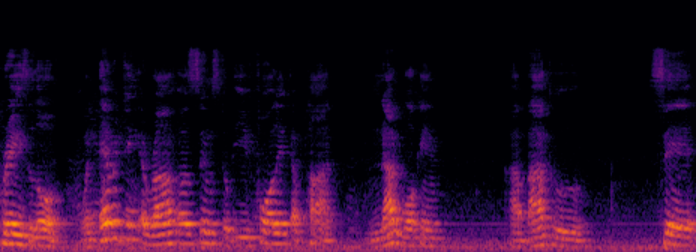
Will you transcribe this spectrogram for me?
Praise the Lord. When everything around us seems to be falling apart, not working, Habakkuk say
